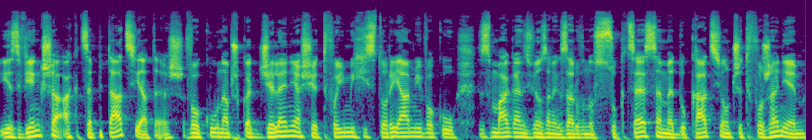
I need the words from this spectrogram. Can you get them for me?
jest większa akceptacja też wokół na przykład dzielenia się twoimi historiami, wokół zmagań związanych zarówno z sukcesem, edukacją, czy tworzeniem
